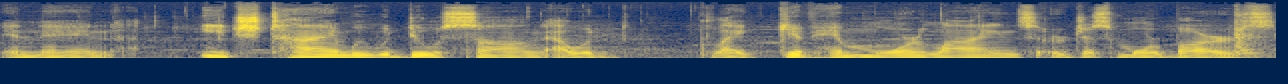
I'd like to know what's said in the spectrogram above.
And then each time we would do a song, I would like give him more lines or just more bars.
